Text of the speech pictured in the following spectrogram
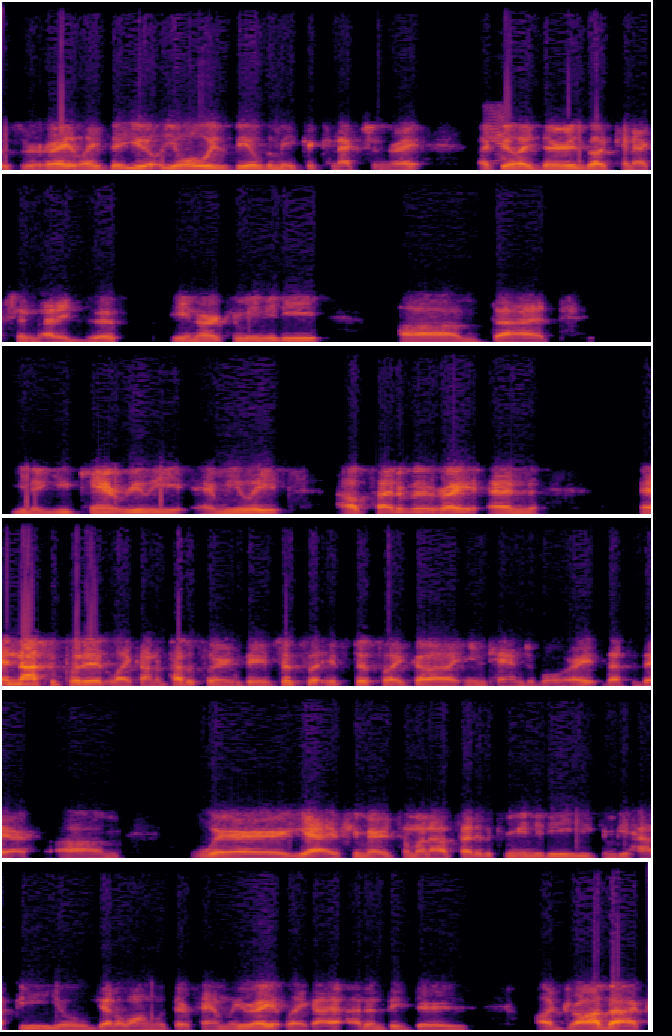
sister, right? Like that you you'll always be able to make a connection, right? I Yeah. feel like there is a connection that exists in our community um, that you know you can't really emulate outside of it, right? And and not to put it like on a pedestal or anything, it's just it's just like uh, intangible, right? That's there. Um, where yeah, if you married someone outside of the community, you can be happy, you'll get along with their family, right? Like I, I don't think there's a drawback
